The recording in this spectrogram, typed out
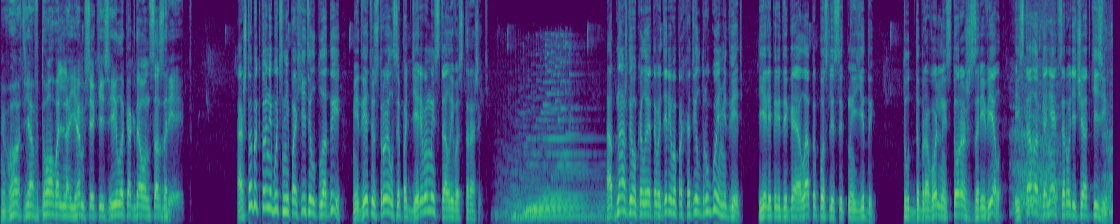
«Вот я вдоволь наемся кизила, когда он созреет». А чтобы кто-нибудь не похитил плоды, медведь устроился под деревом и стал его сторожить. Однажды около этого дерева проходил другой медведь, еле передвигая лапы после сытной еды. Тут добровольный сторож заревел и стал отгонять сородича от кизила.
